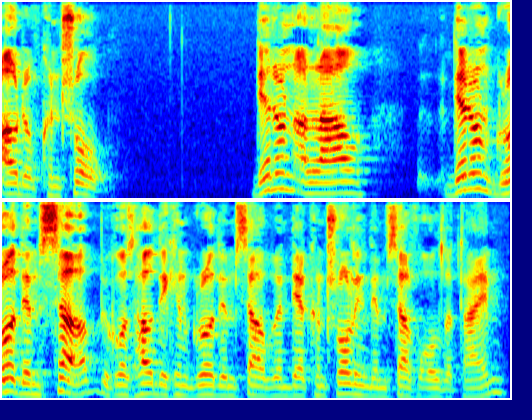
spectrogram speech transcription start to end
out of control, they don't allow, they don't grow themselves because how they can grow themselves when they're controlling themselves all the time.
